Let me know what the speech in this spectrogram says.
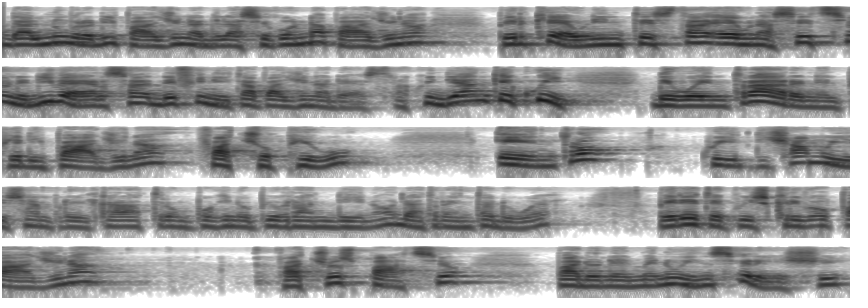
dal numero di pagina della seconda pagina, perché è, un è una sezione diversa definita pagina destra. Quindi anche qui devo entrare nel piedi pagina, faccio più, entro, qui diciamogli sempre il carattere un pochino più grandino, da 32, vedete qui scrivo pagina, faccio spazio, vado nel menu inserisci,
